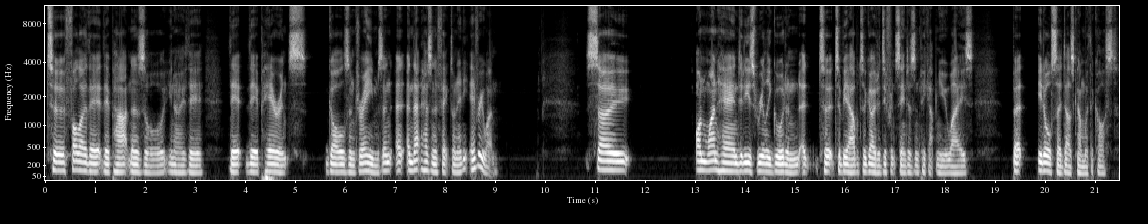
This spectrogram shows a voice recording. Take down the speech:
to follow their, their partners or, you know, their their their parents' goals and dreams. And, and, and that has an effect on any everyone. So, on one hand, it is really good and uh, to to be able to go to different centres and pick up new ways, but it also does come with a cost.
